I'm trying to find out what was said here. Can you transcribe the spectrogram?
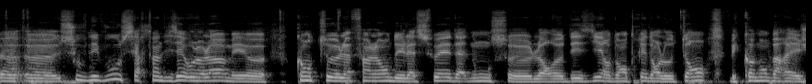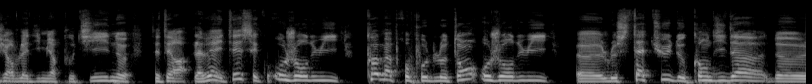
Euh, euh, souvenez-vous, certains disaient oh là là, mais quand la Finlande et la Suède annoncent leur désir d'entrer dans l'OTAN, mais comment va réagir Vladimir Poutine, etc. La vérité, c'est qu'aujourd'hui, comme à propos de l'OTAN, aujourd'hui, le statut de candidat de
